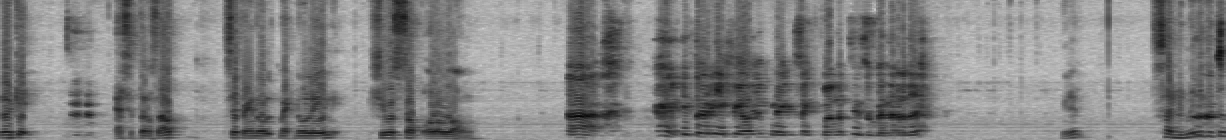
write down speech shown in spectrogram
Dan kayak as it turns out si Magnol- Magnolia ini she was sub all along. Nah, itu revealnya brengsek banget sih sebenarnya. ya kan sudden aja gitu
